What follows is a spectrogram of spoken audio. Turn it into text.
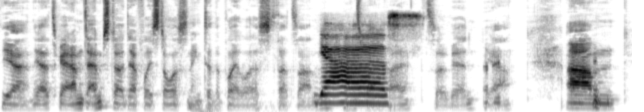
Yeah, yeah, that's great. I'm I'm still definitely still listening to the playlist that's on. on Yes. Spotify. It's so good. Yeah. Um.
